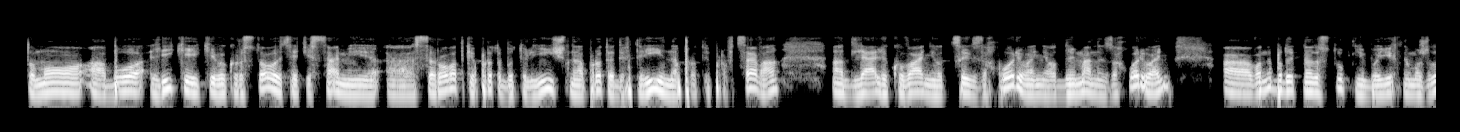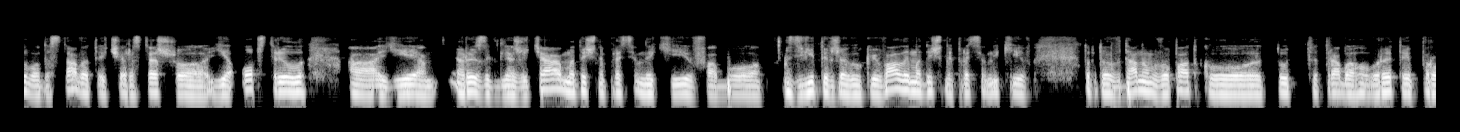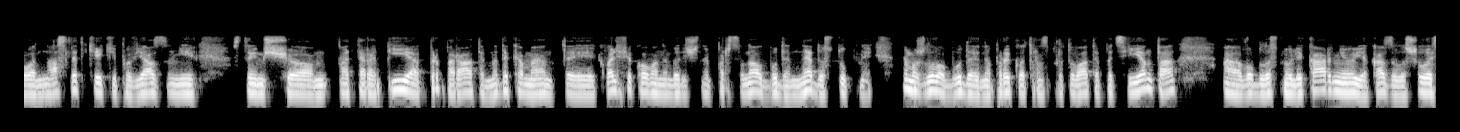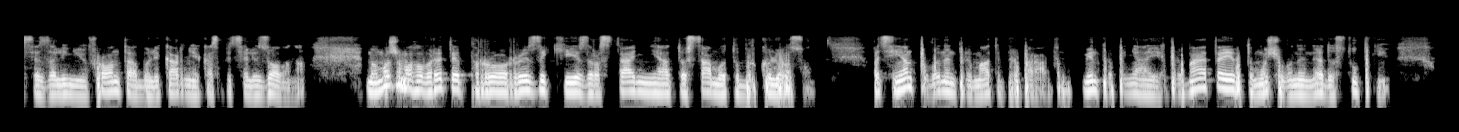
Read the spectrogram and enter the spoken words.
Тому або ліки, які використовуються, ті самі е, сироватки протиботулінічна, протидифтерійна, протиправцева для лікування цих захворювань, одноіменних захворювань, вони будуть недоступні, бо їх неможливо доставити через те, що є обстріл, є ризик для життя медичних працівників або звідти вже евакуювали медичних працівників. Тобто, в даному випадку тут треба говорити про наслідки, які пов'язані з тим, що терапія, препарати, медикаменти, кваліфікований медичний персонал буде недоступний. Неможливо буде, наприклад, транспортувати пацієнта в обласну лікарню, яка залишилася за лінією фронту або лікарню, яка спеціалізована. Ми можемо говорити про ризики зростання того самого туберкульозу. пацієнт повинен приймати препарат. Він припиняє їх приймати, тому що вони недоступні.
